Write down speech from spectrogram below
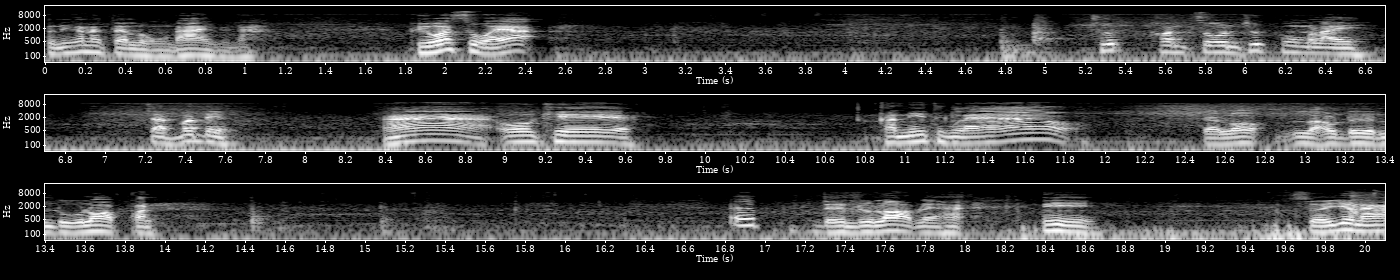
ตัวนี้ก็น่าจะลงได้อยู่นะ ถือว่าสวยอะชุดคอนโซลชุดพวงมาลัยจัดว่าเด็ดอ่าโอเค คันนี้ถึงแล้ว เดี๋ยวเราเราเดินดูรอบก่อนเอ๊บเดินดูรอบเลยฮะ นี่ สวยอยู่นะ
